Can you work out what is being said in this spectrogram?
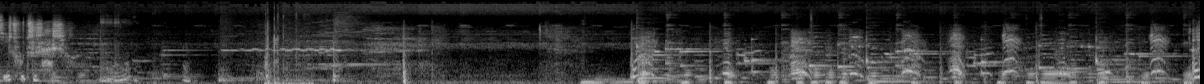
基础知识还是有的。哎，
